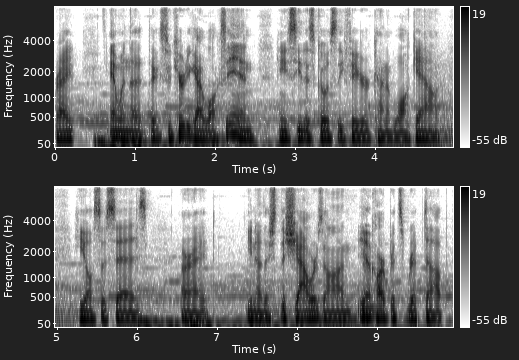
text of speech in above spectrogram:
right? And when the, the security guy walks in and you see this ghostly figure kind of walk out, he also says, All right, you know, the, the shower's on, Yep. the carpet's ripped up,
